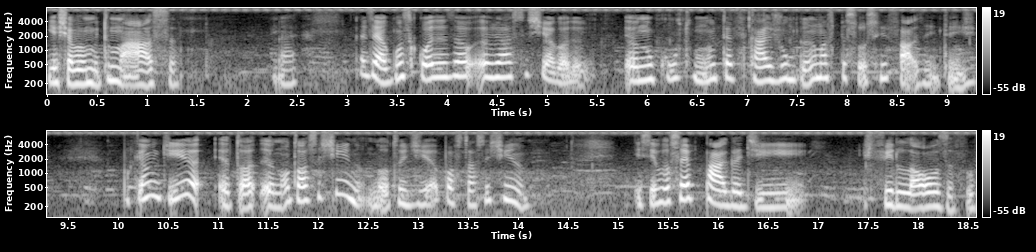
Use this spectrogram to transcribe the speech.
e achava muito massa. Né? Quer dizer, algumas coisas eu, eu já assisti agora. Eu não curto muito é ficar julgando as pessoas que fazem, entende? Porque um dia eu, tô, eu não tô assistindo, no outro dia eu posso estar assistindo. E se você paga de filósofo,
